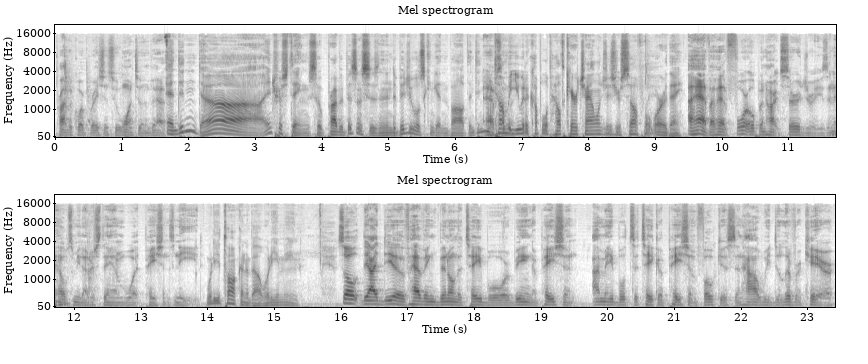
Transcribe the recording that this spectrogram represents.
private corporations who want to invest. And didn't ah interesting. So private businesses and individuals can get involved. And didn't you Absolutely. tell me you had a couple of healthcare challenges yourself? What were they? I have. I've had four open heart surgeries, and mm-hmm. it helps me to understand what patients need. What are you talking about? What do you mean? So the idea of having been on the table or being a patient, I'm able to take a patient focus in how we deliver care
